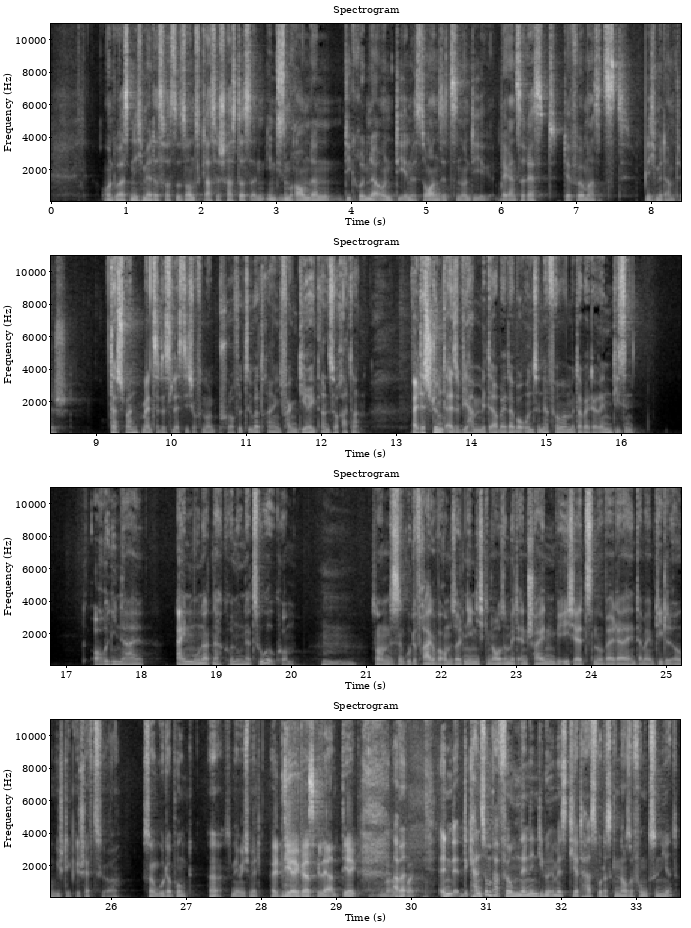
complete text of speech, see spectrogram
Und du hast nicht mehr das, was du sonst klassisch hast, dass in diesem Raum dann die Gründer und die Investoren sitzen und die, der ganze Rest der Firma sitzt nicht mit am Tisch. Das ist spannend. Meinst du, das lässt sich auf Non-Profits übertragen? Ich fange direkt an zu rattern. Weil das stimmt, also wir haben Mitarbeiter bei uns in der Firma, Mitarbeiterinnen, die sind original einen Monat nach Gründung dazugekommen. Mhm. So, und das ist eine gute Frage. Warum sollten die nicht genauso mitentscheiden wie ich jetzt, nur weil da hinter meinem Titel irgendwie steht Geschäftsführer? So ein guter Punkt. Ja, das nehme ich mit. Direkt was gelernt, direkt. Aber äh, kannst du ein paar Firmen nennen, die du investiert hast, wo das genauso funktioniert?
